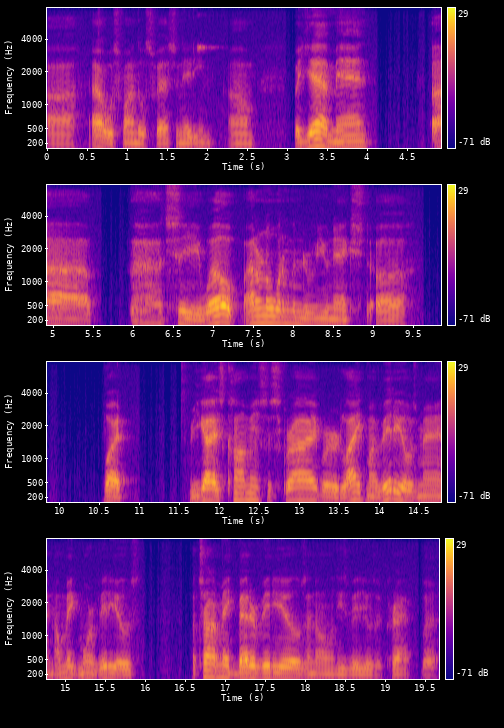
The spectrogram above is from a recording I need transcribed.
Uh, I always find those fascinating. Um, but yeah, man. Uh, uh, let's see. Well, I don't know what I'm gonna review next. Uh, but you guys comment, subscribe, or like my videos, man, I'll make more videos. I'll try to make better videos. I know these videos are crap, but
